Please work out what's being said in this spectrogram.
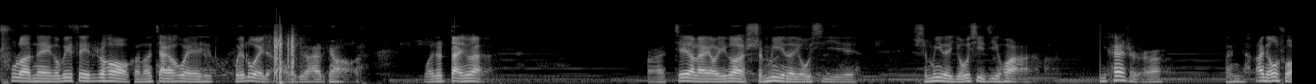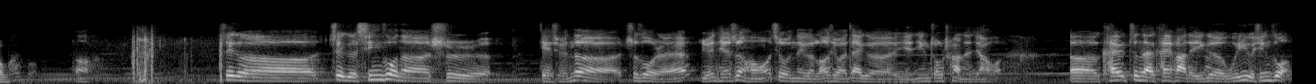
出了那个 VC 之后，可能价格会回落一点，我觉得还是挺好的。我就但愿。啊，接下来有一个神秘的游戏，神秘的游戏计划。一开始，啊阿牛说吧，啊，这个这个星座呢是铁拳的制作人原田胜宏，就那个老喜欢戴个眼镜装叉的家伙，呃，开正在开发的一个 VU 新作。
